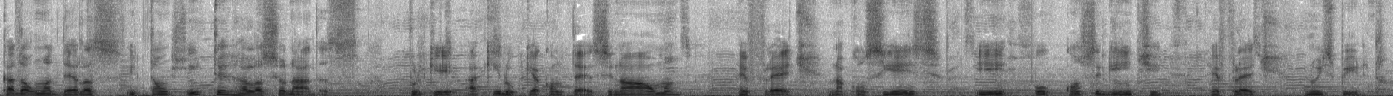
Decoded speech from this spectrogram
cada uma delas estão interrelacionadas, porque aquilo que acontece na alma reflete na consciência e, por conseguinte, reflete no espírito.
